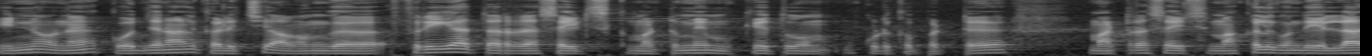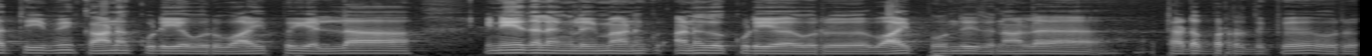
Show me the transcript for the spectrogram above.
இன்னொன்று கொஞ்ச நாள் கழித்து அவங்க ஃப்ரீயாக தர்ற சைட்ஸ்க்கு மட்டுமே முக்கியத்துவம் கொடுக்கப்பட்டு மற்ற சைட்ஸ் மக்களுக்கு வந்து எல்லாத்தையுமே காணக்கூடிய ஒரு வாய்ப்பு எல்லா இணையதளங்களையுமே அணுகு அணுகக்கூடிய ஒரு வாய்ப்பு வந்து இதனால் தடைப்படுறதுக்கு ஒரு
